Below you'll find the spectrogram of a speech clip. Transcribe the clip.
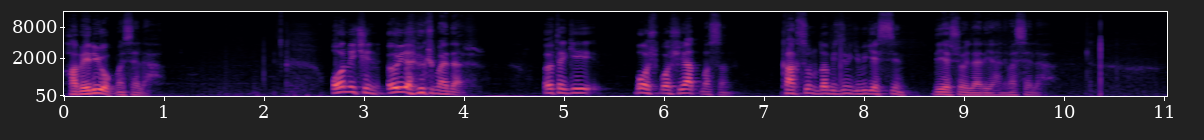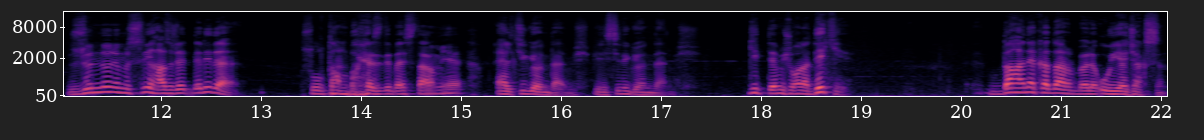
Haberi yok mesela. Onun için öyle hükmeder. Öteki boş boş yatmasın. Kalksın da bizim gibi geçsin diye söyler yani mesela. Zünnün-ü Mısri Hazretleri de Sultan Bayezid Bestami'ye elçi göndermiş. Birisini göndermiş. Git demiş ona de ki daha ne kadar böyle uyuyacaksın?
